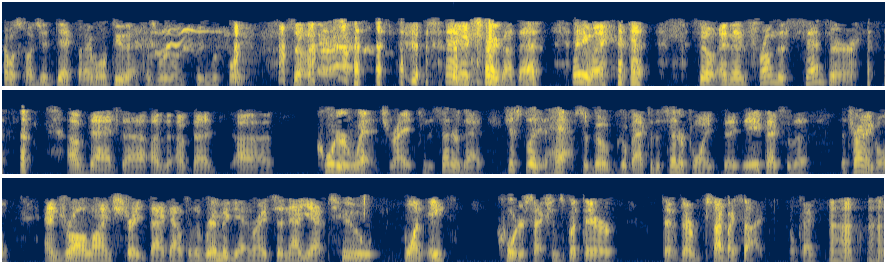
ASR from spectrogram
I almost called you a dick, but I won't do that because we're like being recorded. So anyway, sorry about that. Anyway, so and then from the center of that uh, of, of that uh, quarter wedge, right, from the center of that, just split it in half. So go go back to the center point, the, the apex of the the triangle, and draw a line straight back out to the rim again, right? So now you have two one eighth quarter sections, but they're they're, they're side by side. Okay. Uh huh. Uh huh.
